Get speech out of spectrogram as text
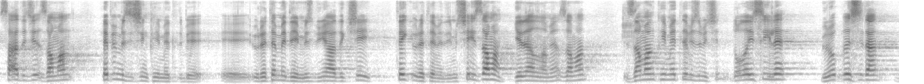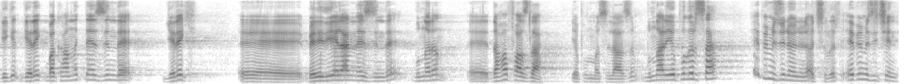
sadece zaman hepimiz için kıymetli bir e, üretemediğimiz, dünyadaki şey tek üretemediğimiz şey zaman. Geri alınamayan zaman. Zaman kıymetli bizim için. Dolayısıyla bürokrasiden ge- gerek bakanlık nezdinde gerek e, belediyeler nezdinde bunların e, daha fazla yapılması lazım. Bunlar yapılırsa hepimizin önü açılır. Hepimiz için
